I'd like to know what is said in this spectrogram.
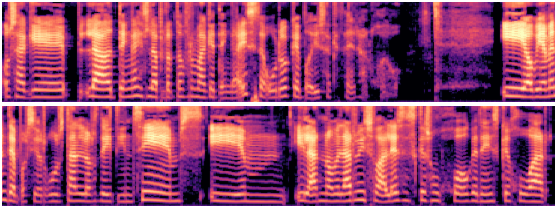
O sea que la tengáis la plataforma que tengáis, seguro que podéis acceder al juego. Y obviamente, pues si os gustan los dating sims y, mm, y, las novelas visuales, es que es un juego que tenéis que jugar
